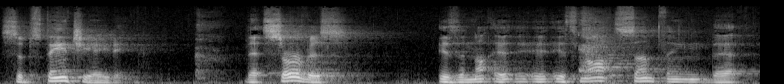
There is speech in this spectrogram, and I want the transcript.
Substantiating that service is a not, it's not something that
